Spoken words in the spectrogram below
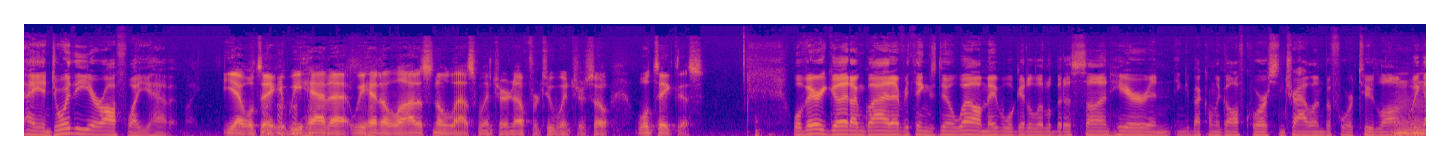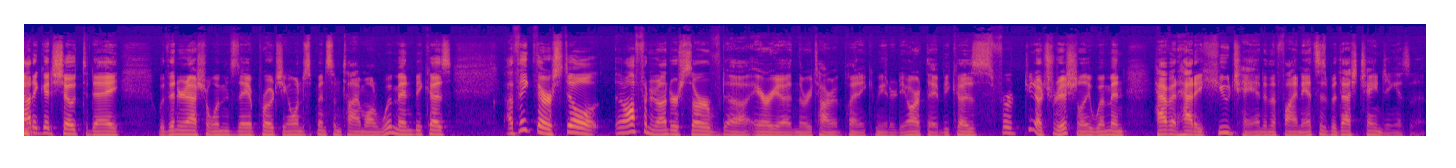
hey, enjoy the year off while you have it, Mike. Yeah, we'll take it. We had a we had a lot of snow last winter, enough for two winters. So we'll take this. Well, very good. I'm glad everything's doing well. Maybe we'll get a little bit of sun here and, and get back on the golf course and traveling before too long. Mm-hmm. We got a good show today with International Women's Day approaching. I want to spend some time on women because I think they're still often an underserved uh, area in the retirement planning community, aren't they? Because for you know traditionally women haven't had a huge hand in the finances, but that's changing, isn't it?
